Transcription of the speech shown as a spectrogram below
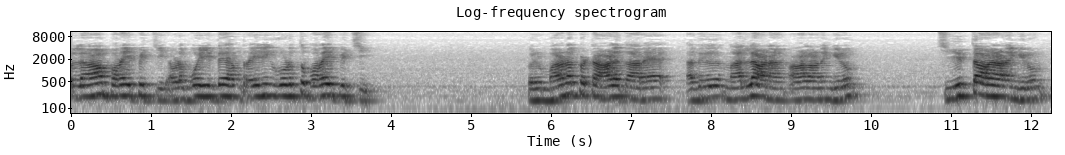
എല്ലാം പറയിപ്പിച്ച് അവിടെ പോയി ഇദ്ദേഹം ട്രെയിനിങ് കൊടുത്ത് പറയിപ്പിച്ച് ഒരു മരണപ്പെട്ട ആൾക്കാരെ അത് നല്ല ആളാണെങ്കിലും ചീത്ത ആളാണെങ്കിലും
